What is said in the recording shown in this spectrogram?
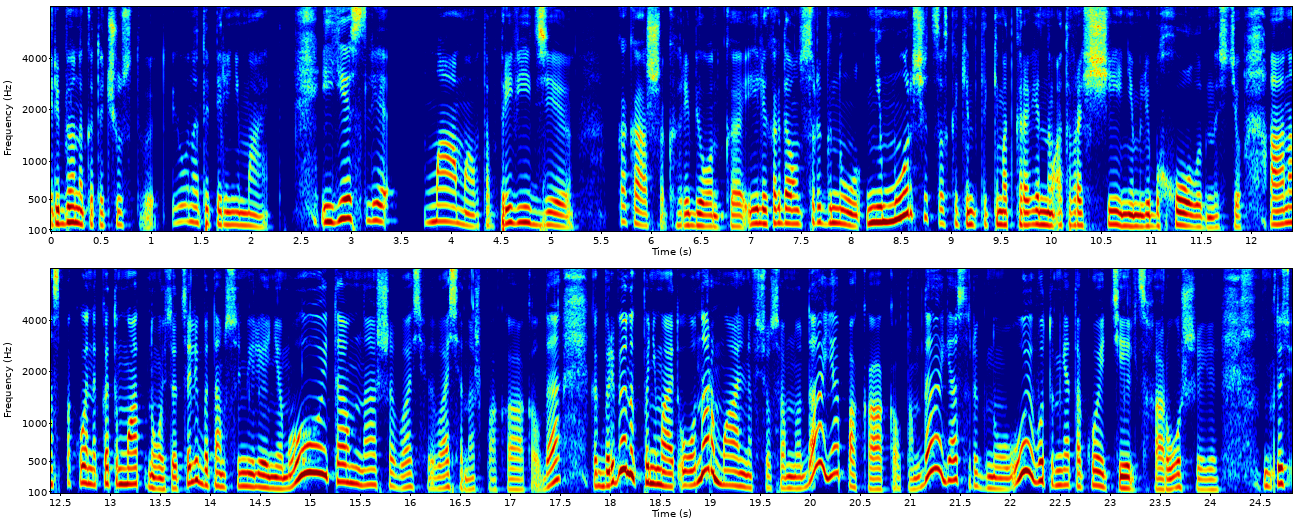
ребенок это чувствует, и он это перенимает. И если мама там, при виде какашек ребенка, или когда он срыгнул, не морщится с каким-то таким откровенным отвращением, либо холодностью, а она спокойно к этому относится, либо там с умилением, ой, там наша Вася, Вася наш покакал, да, как бы ребенок понимает, о, нормально все со мной, да, я покакал, там, да, я срыгнул, ой, вот у меня такое тельце хорошее, то есть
